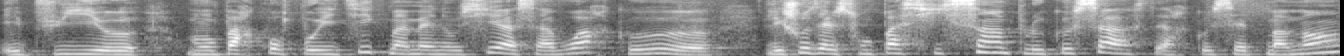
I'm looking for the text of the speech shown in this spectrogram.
Et puis, mon parcours politique m'amène aussi à savoir que les choses, elles ne sont pas si simples que ça. C'est-à-dire que cette maman,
